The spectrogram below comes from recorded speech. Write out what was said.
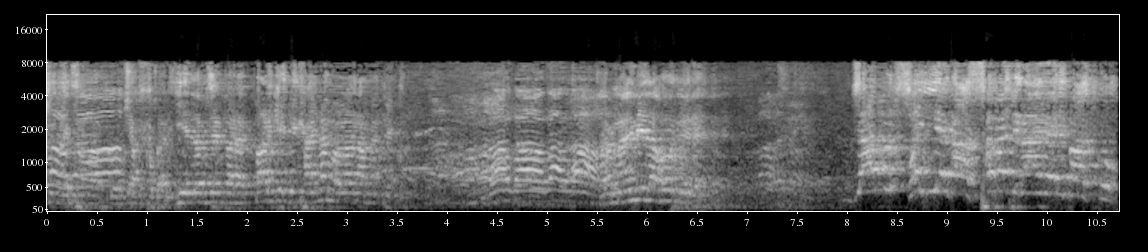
کی قسم آپ کو کیا خبر؟ یہ لفظ پڑھ کے دکھائے نا مولانا میں نے اور میں بھی لاہور میں رہتا جب سیدہ سمجھ رہا ہے میری بات کو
